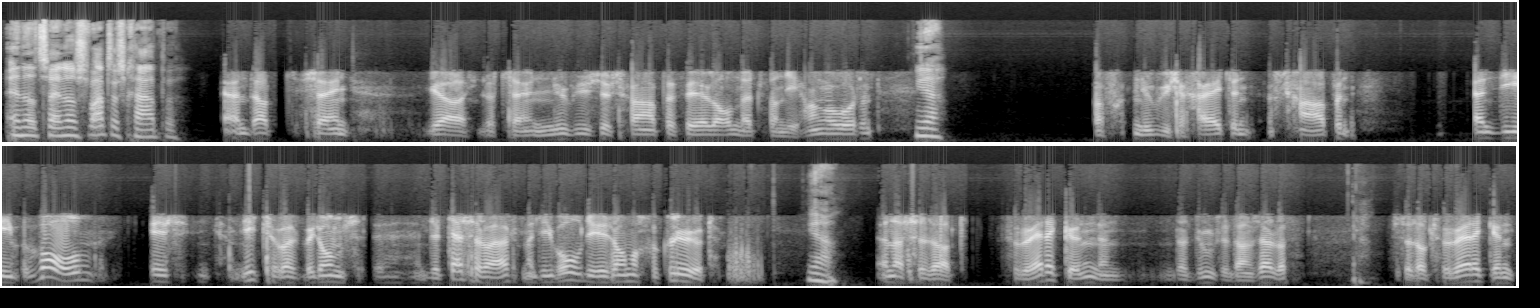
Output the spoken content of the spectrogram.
En dat zijn dan zwarte schapen. En dat zijn, ja, dat zijn Nubische schapen veelal met van die hangoren. Ja. Of Nubische geiten, schapen. En die wol is niet zoals bij ons eh, de tesselaar, maar die wol die is allemaal gekleurd. Ja. En als ze dat verwerken, en dat doen ze dan zelf, als ze dat verwerken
